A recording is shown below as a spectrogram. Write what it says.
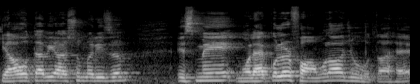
क्या होता है अभी आइसोमरिज्म इसमें मोलेकुलर फार्मूला जो होता है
